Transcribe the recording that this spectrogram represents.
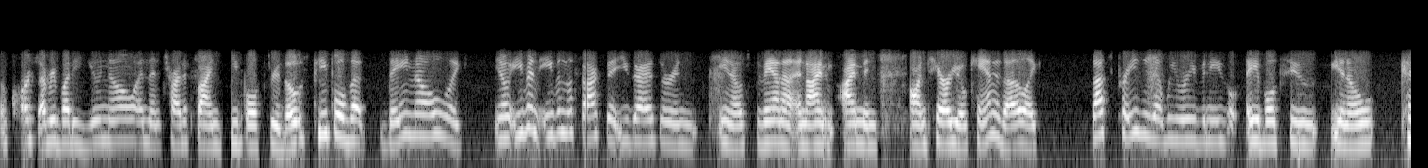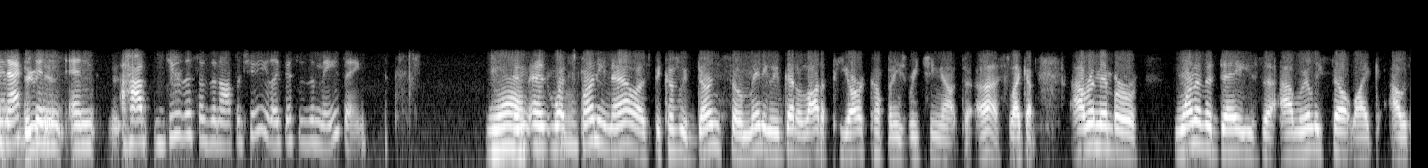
of course everybody you know and then try to find people through those people that they know like you know even even the fact that you guys are in you know Savannah and I'm I'm in Ontario Canada like that's crazy that we were even able able to you know connect and and have do this as an opportunity like this is amazing Yeah. And, and what's funny now is because we've done so many, we've got a lot of PR companies reaching out to us. Like I, I remember one of the days that I really felt like I was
